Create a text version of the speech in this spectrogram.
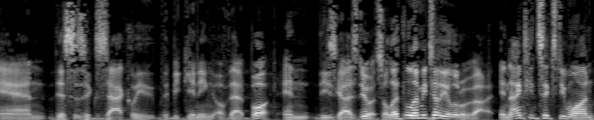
and this is exactly the beginning of that book. And these guys do it. So let, let me tell you a little bit about it. In 1961,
